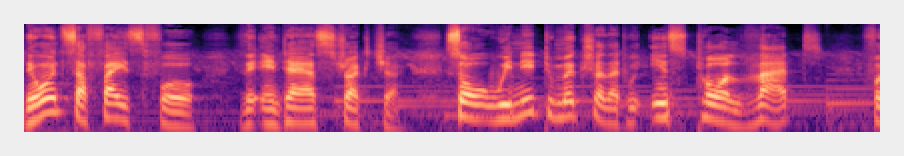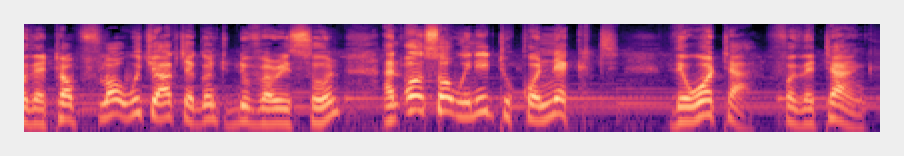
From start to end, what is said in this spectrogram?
they won't suffice for the entire structure. So we need to make sure that we install that for the top floor, which we're actually going to do very soon. And also we need to connect the water for the tank.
